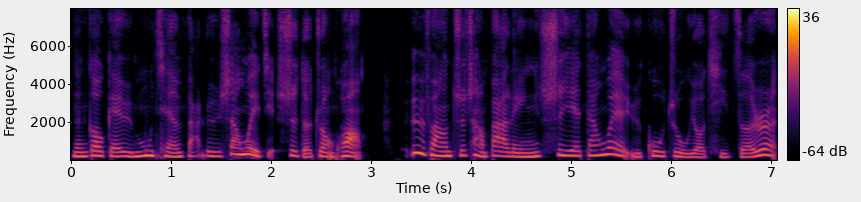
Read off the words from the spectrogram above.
能够给予目前法律尚未解释的状况。预防职场霸凌，事业单位与雇主有其责任。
